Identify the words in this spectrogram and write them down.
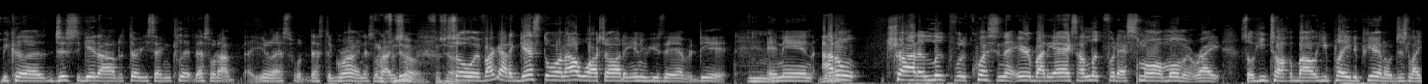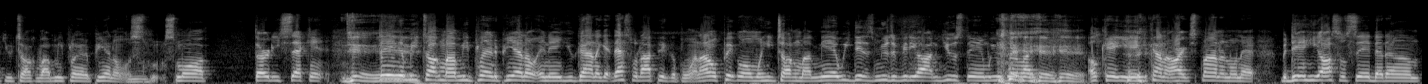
because just to get out the 30 second clip, that's what I, you know, that's what that's the grind. That's what Oh, I do. sure, sure. So if I got a guest on, I'll watch all the interviews they ever did, Mm-hmm. and then I don't try to look for the question that everybody asks. I look for that small moment, right? So he talk about he played the piano just like you talk about me playing the piano. A s- small. 30 second. Yeah, yeah, thing of me talking about me playing the piano and then you gotta get that's what I pick up on. I don't pick on when he talking about man we did this music video out in Houston we was like okay yeah he kind of are expounding on that but then he also said that um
